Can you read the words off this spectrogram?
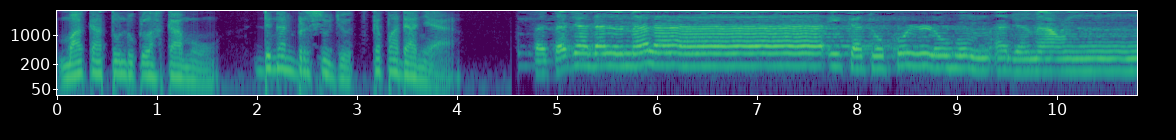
maka tunduklah kamu dengan bersujud kepadanya. فسجد الملائكة كلهم أجمعون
